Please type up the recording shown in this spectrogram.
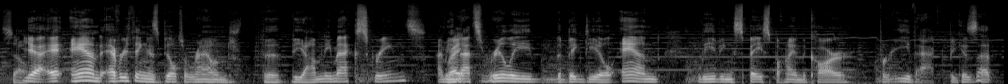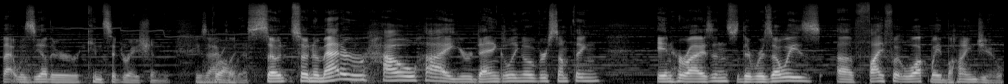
So Yeah, and everything is built around the the OmniMax screens. I mean, Right. that's really the big deal, and leaving space behind the car for evac because that that was the other consideration for all this. So so no matter how high you're dangling over something in Horizons, there was always a five foot walkway behind you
